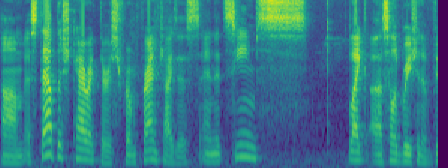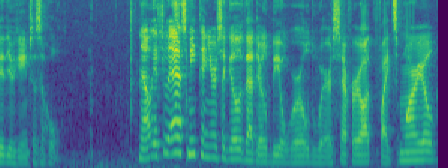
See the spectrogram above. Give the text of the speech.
um, established characters from franchises, and it seems like a celebration of video games as a whole. Now, if you asked me 10 years ago that there'll be a world where Sephiroth fights Mario,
